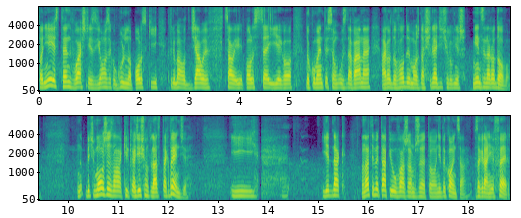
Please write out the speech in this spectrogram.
to nie jest ten właśnie związek ogólnopolski, który ma oddziały w całej Polsce i jego dokumenty są uznawane, a rodowody można śledzić również międzynarodowo. No, być może za kilkadziesiąt lat tak będzie. I jednak no na tym etapie uważam, że to nie do końca zagranie fair.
